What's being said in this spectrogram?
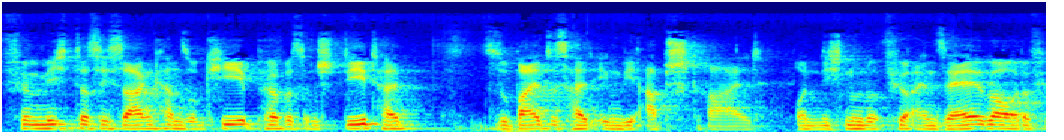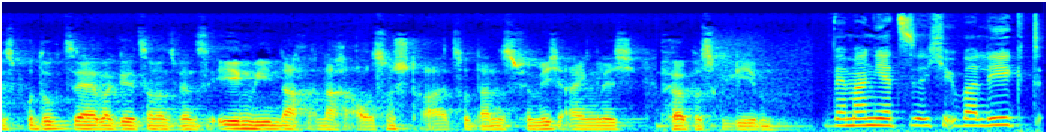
für mich, dass ich sagen kann, so okay, Purpose entsteht halt, sobald es halt irgendwie abstrahlt und nicht nur für einen selber oder fürs Produkt selber gilt, sondern wenn es irgendwie nach, nach außen strahlt. So dann ist für mich eigentlich Purpose gegeben. Wenn man jetzt sich überlegt,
